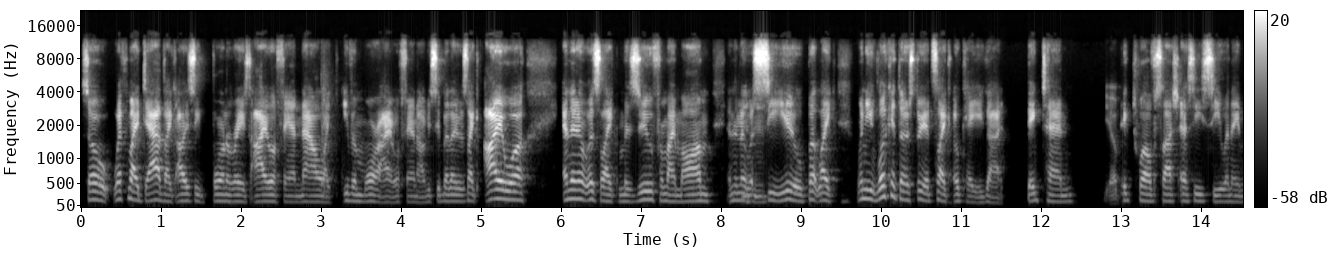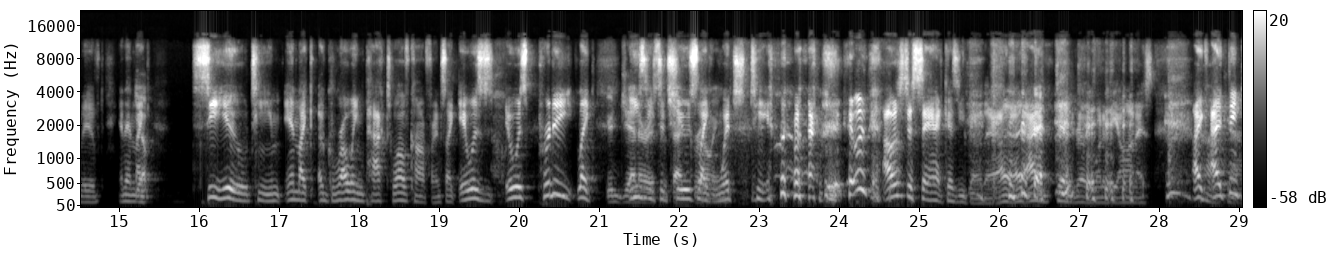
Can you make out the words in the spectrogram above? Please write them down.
so, with my dad, like obviously born and raised Iowa fan now, like even more Iowa fan, obviously. But it was like Iowa, and then it was like Mizzou for my mom, and then it mm-hmm. was CU. But like when you look at those three, it's like okay, you got Big Ten, yep. Big Twelve slash SEC when they moved, and then like. Yep CU team in like a growing Pac-12 conference. Like it was, it was pretty like easy to choose like which team. it was. I was just saying it because you go there. I, I, didn't really want to be honest. Like oh, I God. think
